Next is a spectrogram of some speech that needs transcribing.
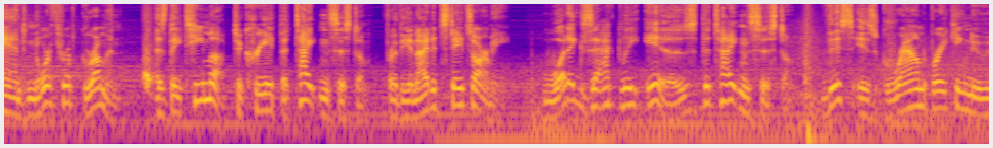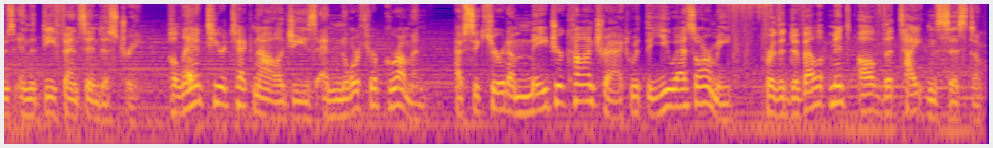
and Northrop Grumman as they team up to create the Titan system for the United States Army. What exactly is the Titan system? This is groundbreaking news in the defense industry. Palantir Technologies and Northrop Grumman have secured a major contract with the U.S. Army for the development of the Titan system.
